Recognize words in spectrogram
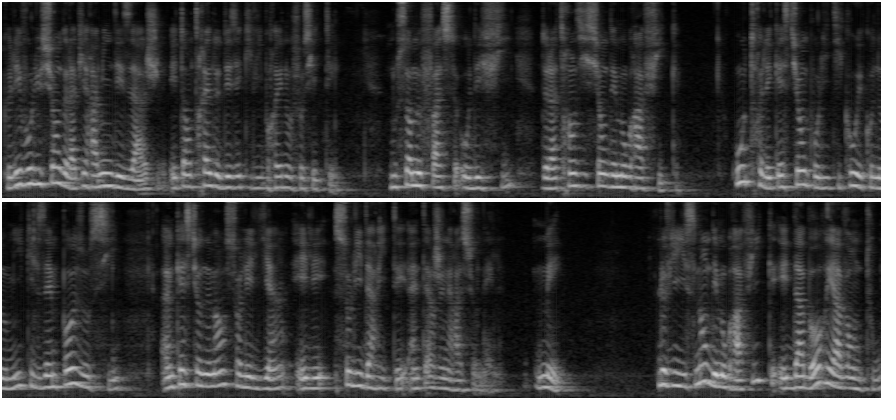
que l'évolution de la pyramide des âges est en train de déséquilibrer nos sociétés. Nous sommes face au défi de la transition démographique. Outre les questions politico-économiques, ils imposent aussi un questionnement sur les liens et les solidarités intergénérationnelles. Mais le vieillissement démographique est d'abord et avant tout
